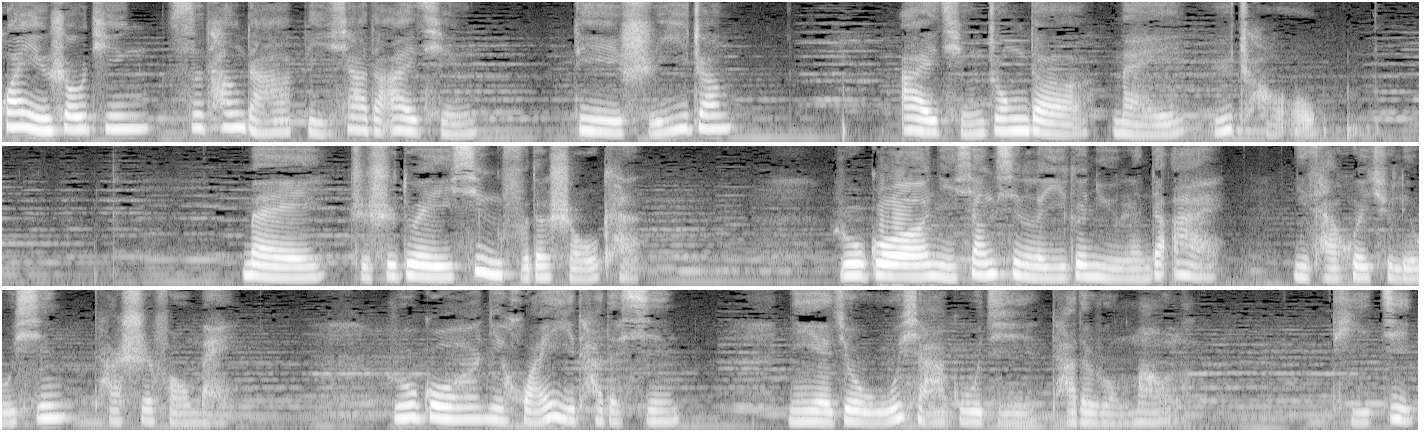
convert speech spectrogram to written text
欢迎收听斯汤达笔下的爱情，第十一章：爱情中的美与丑。美只是对幸福的首肯。如果你相信了一个女人的爱，你才会去留心她是否美。如果你怀疑她的心，你也就无暇顾及她的容貌了。题记：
